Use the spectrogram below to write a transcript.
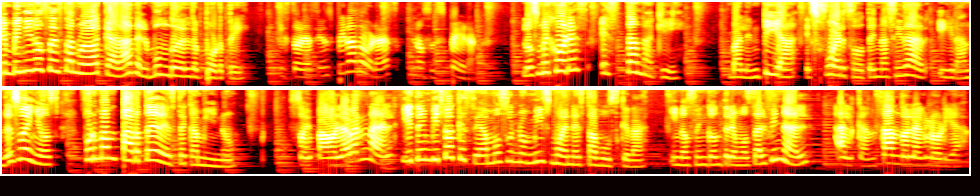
Bienvenidos a esta nueva cara del mundo del deporte. Historias inspiradoras nos esperan. Los mejores están aquí. Valentía, esfuerzo, tenacidad y grandes sueños forman parte de este camino. Soy Paola Bernal y te invito a que seamos uno mismo en esta búsqueda y nos encontremos al final alcanzando la gloria.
